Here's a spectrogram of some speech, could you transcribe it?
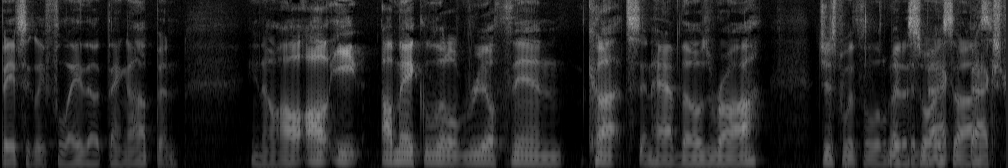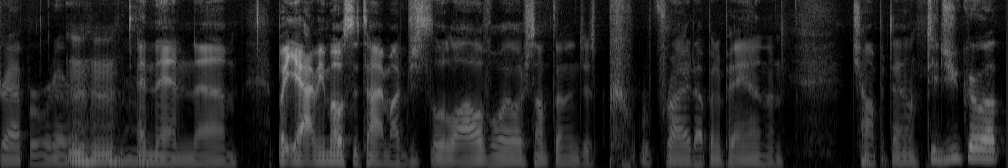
basically fillet that thing up, and you know, I'll I'll eat. I'll make little real thin cuts and have those raw, just with a little Like bit of soy back, sauce. backstrap or whatever. hmm And then, um, but yeah, I mean, most of the time I'm just a little olive oil or something and just fry it up in a pan and chomp it down. Did you grow up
